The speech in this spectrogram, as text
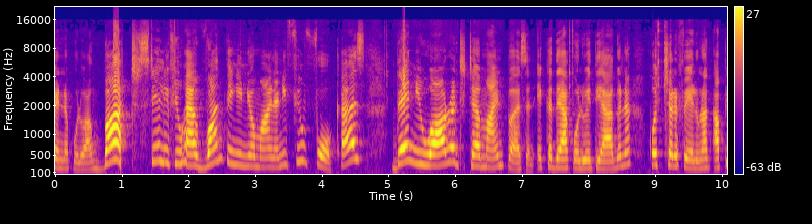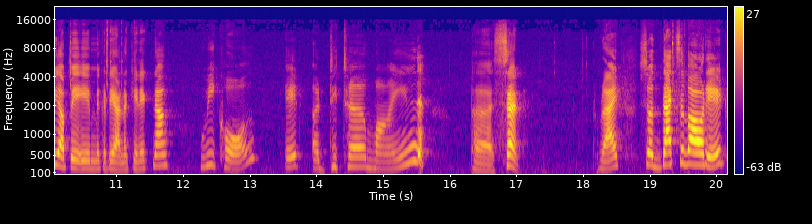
වෙන්න පුළුවන්. But still if you have one thing in your mind and if you focus, then you are a determined person. එක දෙයක් ඔළුවේ තියාගෙන කොච්චර fail වුණත් අපි අපේ aim එකට යන කෙනෙක් නම් we call it a determined person. right so that's about it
